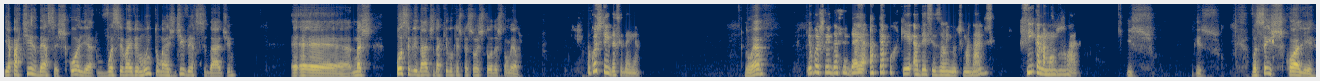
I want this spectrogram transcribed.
e a partir dessa escolha você vai ver muito mais diversidade é, é, nas possibilidades daquilo que as pessoas todas estão lendo eu gostei dessa ideia não é eu gostei dessa ideia, até porque a decisão, em última análise, fica na mão do usuário. Isso. Isso. Você escolhe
